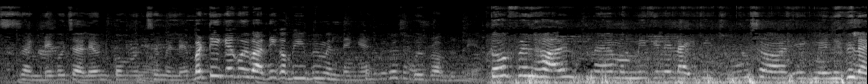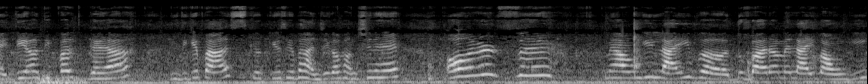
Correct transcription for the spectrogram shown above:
संडे को चले उनको उनसे मिले। बट ठीक है कोई बात नहीं कभी भी मिल लेंगे। कोई प्रॉब्लम नहीं है। तो फ़िलहाल मैं मम्मी के लिए लाई थी जूस और एक मेरे लिए भी लाई थी। और दीपक गया दीदी के पास क्योंकि उसके भांजे का फ़ंक्शन है। और फिर मैं आऊँगी लाइव दोबारा मैं लाइव आऊँगी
